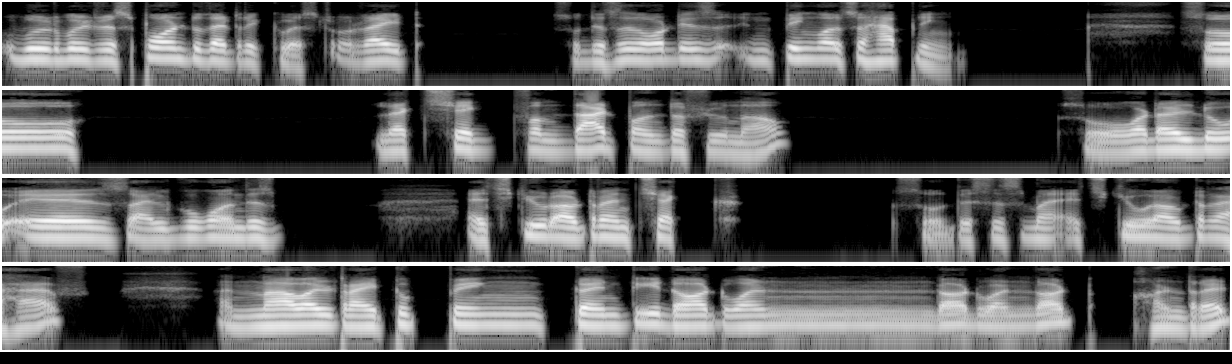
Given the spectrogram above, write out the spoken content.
will, will respond to that request right so this is what is in ping also happening so let's check from that point of view now so what I'll do is I'll go on this HQ router and check. So this is my HQ router I have. And now I'll try to ping 20.1.1.100.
